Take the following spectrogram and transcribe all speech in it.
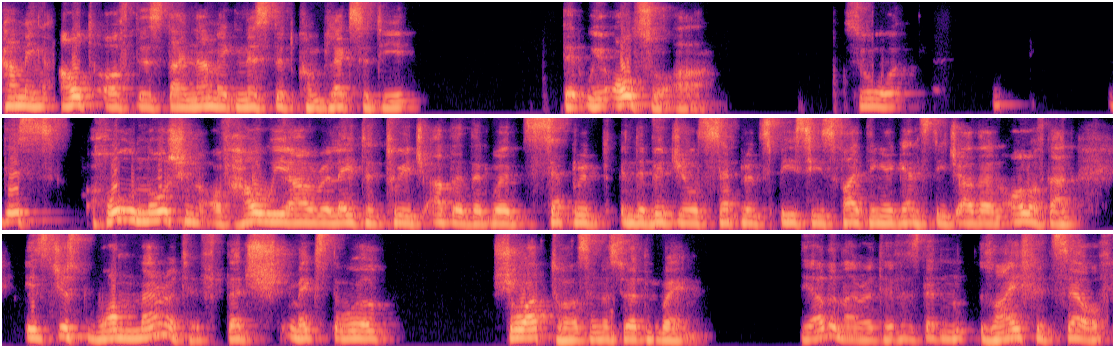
coming out of this dynamic nested complexity that we also are. So, this whole notion of how we are related to each other, that we're separate individuals, separate species fighting against each other, and all of that is just one narrative that makes the world show up to us in a certain way. The other narrative is that life itself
